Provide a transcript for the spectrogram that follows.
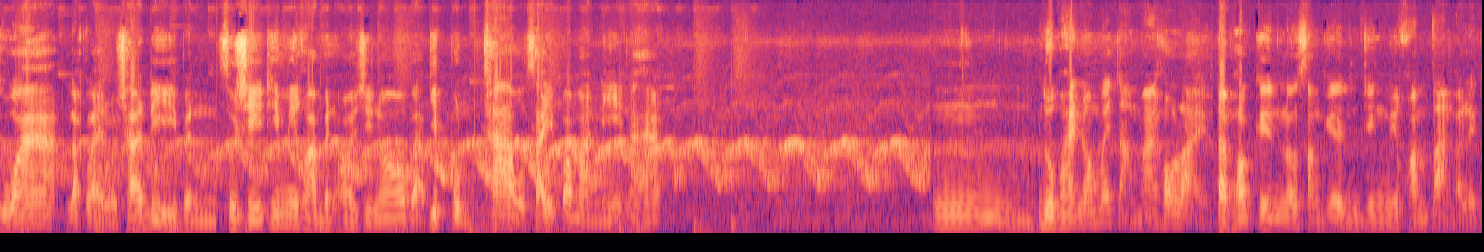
ถือว่าหลากหลายรสชาติดี เป็นซูชิที่มีความเป็นออริจินอลแบบญี่ปุ่นข้าวไซส์ประมาณนี้นะฮะ อืมดูภายนอกไม่ต่างมากเท่าไหร่ แต่พอกินแล้วสังเกตจริงๆมีความต่างกันเล็ก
